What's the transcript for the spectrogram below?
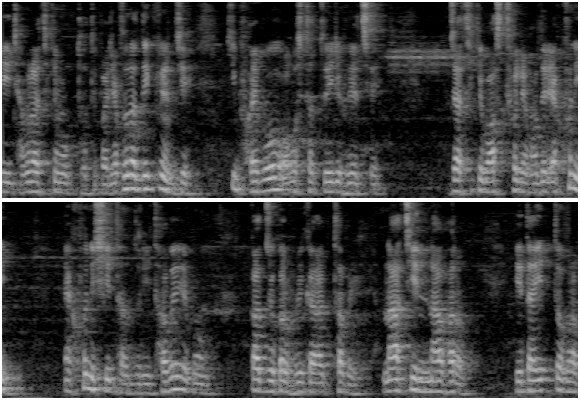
এই ঝামেলা থেকে মুক্ত হতে পারি। আপনারা দেখলেন যে কী ভয়াবহ অবস্থা তৈরি হয়েছে, যা থেকে বাঁচতে হলে আমাদের এখনই এখনই সিদ্ধান্ত নিতে হবে এবং কার্যকর ভূমিকা রাখতে হবে। না চীন, না ভারত, এ দায়িত্ব আমরা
